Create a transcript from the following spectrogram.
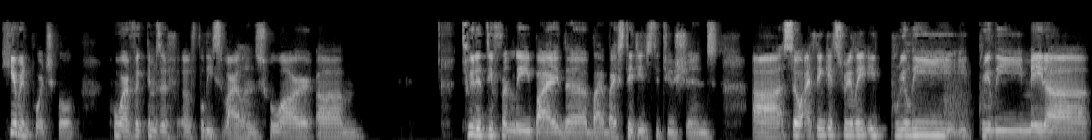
here in portugal who are victims of, of police violence who are um, treated differently by the by, by state institutions uh, so i think it's really it really it really made a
